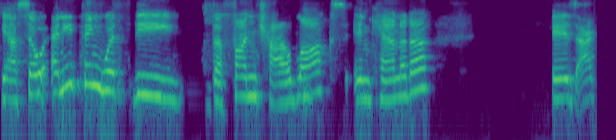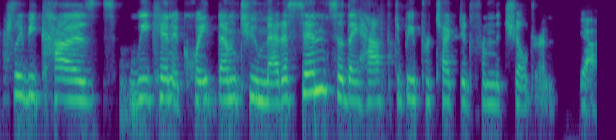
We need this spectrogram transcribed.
Yeah, so anything with the the fun child locks in Canada is actually because we can equate them to medicine, so they have to be protected from the children. Yeah.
